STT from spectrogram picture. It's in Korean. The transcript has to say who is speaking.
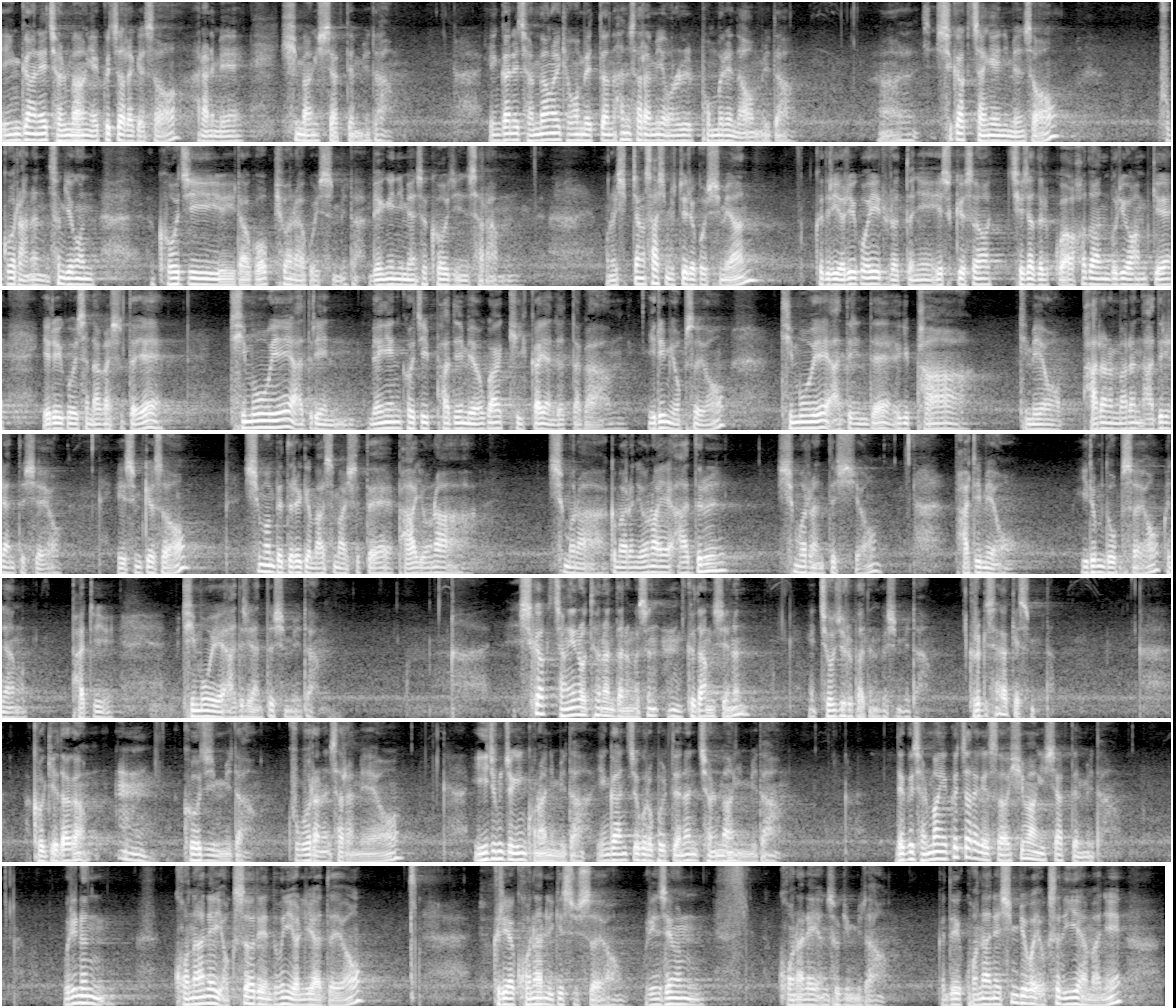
Speaker 1: 인간의 절망의 끝자락에서 하나님의 희망이 시작됩니다. 인간의 절망을 경험했던 한 사람이 오늘 본문에 나옵니다. 아, 시각장애인이면서 국어라는 성경은 거지라고 표현하고 있습니다. 맹인이면서 거지인 사람. 오늘 10장 46절에 보시면 그들이 여리고에 이르렀더니 예수께서 제자들과 허다한 무리와 함께 여리고에서 나가실 때에 디모의 아들인 맹인 거지 바데메오가 길가에 앉았다가 이름이 없어요. 디모의 아들인데 여기 바 디메오 바라는 말은 아들이란 뜻이에요. 예수님께서 시몬 베드로에게 말씀하실 때 바 요나 시몬아 그 말은 요나의 아들 시몬이라는 뜻이요. 바디메오 이름도 없어요. 그냥 바디 디모의 아들이란 뜻입니다. 시각 장애인으로 태어난다는 것은 그 당시에는 저주를 받은 것입니다. 그렇게 생각했습니다. 거기에다가 거지입니다. 구걸하는 사람이에요. 이중적인 고난입니다. 인간적으로 볼 때는 절망입니다. 내그 절망의 끝자락에서 희망이 시작됩니다. 우리는 고난의 역설에 눈이 열려야 돼요. 그래야 고난을 이길 수 있어요. 우리 인생은 고난의 연속입니다. 근데 고난의 신비와 역설을 이해해야만이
